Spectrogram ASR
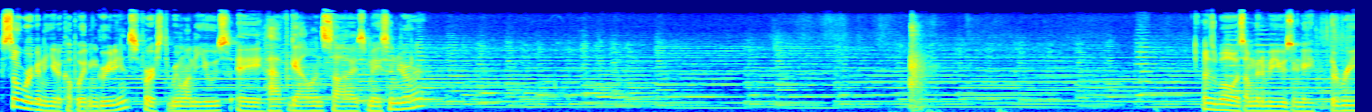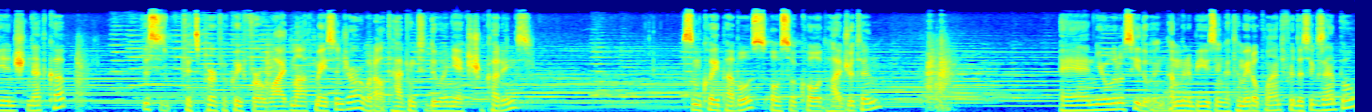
So we're going to need a couple of ingredients. First, we want to use a half gallon size mason jar. As well as I'm going to be using a 3 inch net cup this is, fits perfectly for a wide mouth mason jar without having to do any extra cuttings. Some clay pebbles, also called hydroton. And your little seedling. I'm going to be using a tomato plant for this example.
